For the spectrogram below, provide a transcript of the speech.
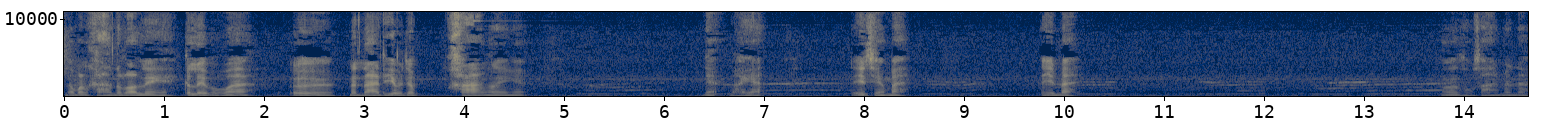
แล้วมันค้างตลอดเลยไง ก็เลยแบบว่า เออ นานๆที่มันจะค้างอะไรเงี้ย เนี่ยมาอะได้ยินเสียงไหมได้ยินไหมเออสงสารมันนะ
